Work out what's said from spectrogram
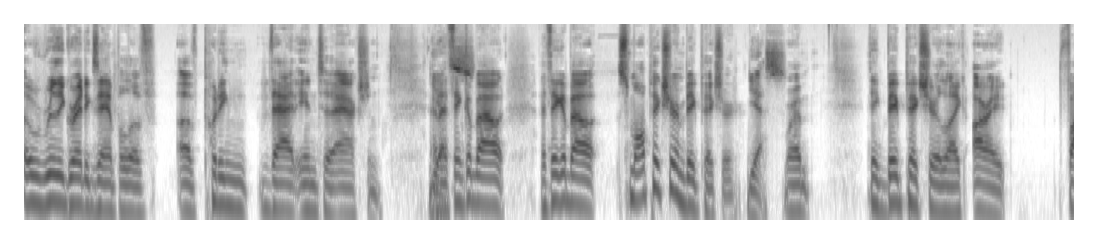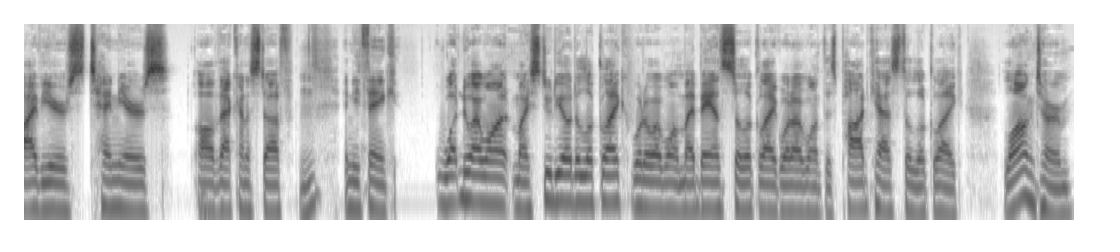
a really great example of of putting that into action. And I think about I think about small picture and big picture. Yes, where I think big picture, like, all right, five years, 10 years, all of that kind of stuff. Mm-hmm. And you think, what do I want my studio to look like? What do I want my bands to look like? What do I want this podcast to look like long term?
